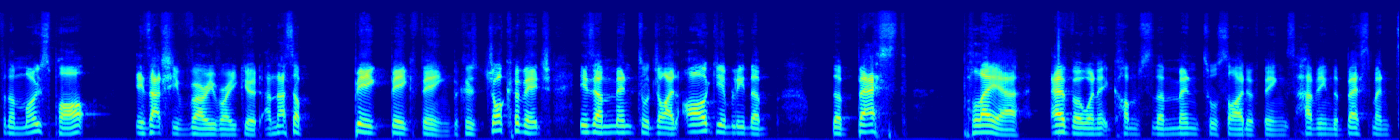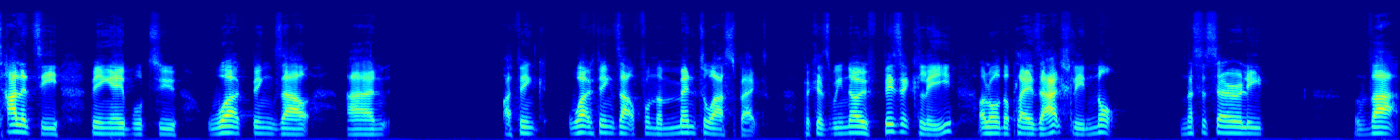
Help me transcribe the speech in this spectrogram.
for the most part, is actually very, very good. And that's a big, big thing because Djokovic is a mental giant, arguably the the best player ever when it comes to the mental side of things, having the best mentality, being able to work things out, and I think work things out from the mental aspect because we know physically a lot of the players are actually not necessarily that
